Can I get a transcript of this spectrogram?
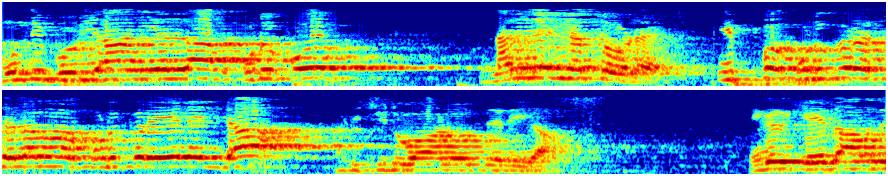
முந்தி புரியாணி எல்லாம் கொடுப்போம். நல்லெண்ணத்தோட. இப்ப கொடுக்கிற செலவ கொடுக்கிறேன்டா அடிச்சிடுவானோ தெரியா? எங்களுக்கு ஏதாவது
